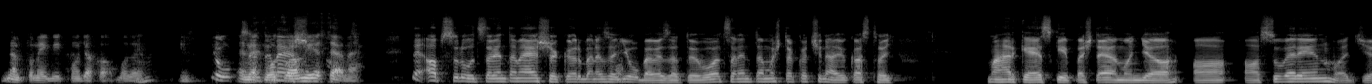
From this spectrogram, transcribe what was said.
Nem tudom még mit mondjak a modern. Jó, Ennek volt valami értelme? De abszolút, szerintem első körben ez egy jó bevezető volt. Szerintem most akkor csináljuk azt, hogy Márkehez képest elmondja a, a szuverén, vagy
